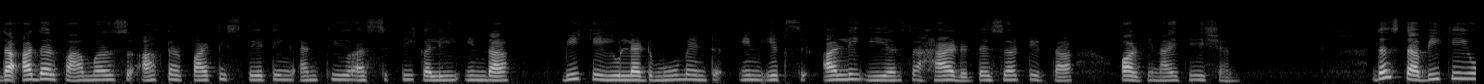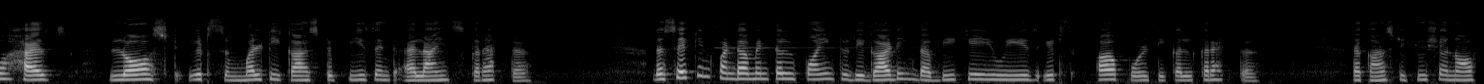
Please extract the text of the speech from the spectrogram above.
The other farmers, after participating enthusiastically in the BKU led movement in its early years, had deserted the organization. Thus, the BKU has lost its multi-caste peasant alliance character. The second fundamental point regarding the BKU is its apolitical character. The constitution of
